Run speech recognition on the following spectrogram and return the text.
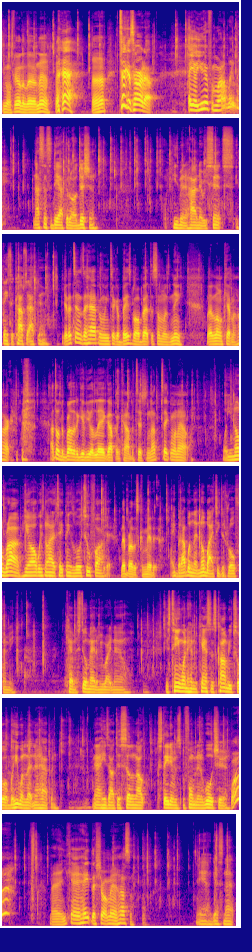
feel the love now. uh-huh. Take his heart out. Hey, yo, you hear from Rob lately? Not since the day after the audition. He's been in hiding ever since. He thinks the cops are after him. Yeah, that tends to happen when you take a baseball bat to someone's knee, let alone Kevin Hart. I told the brother to give you a leg up in competition, not to take one out. Well, you know Rob, he always know how to take things a little too far. Yeah, that brother's committed. Hey, but I wouldn't let nobody take this role from me. Kevin's still mad at me right now. His team wanted him to cancel his comedy tour, but he wouldn't let that happen. Now he's out there selling out stadiums, performing in a wheelchair. What? Man, you can't hate the short man hustle. Yeah, I guess not.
